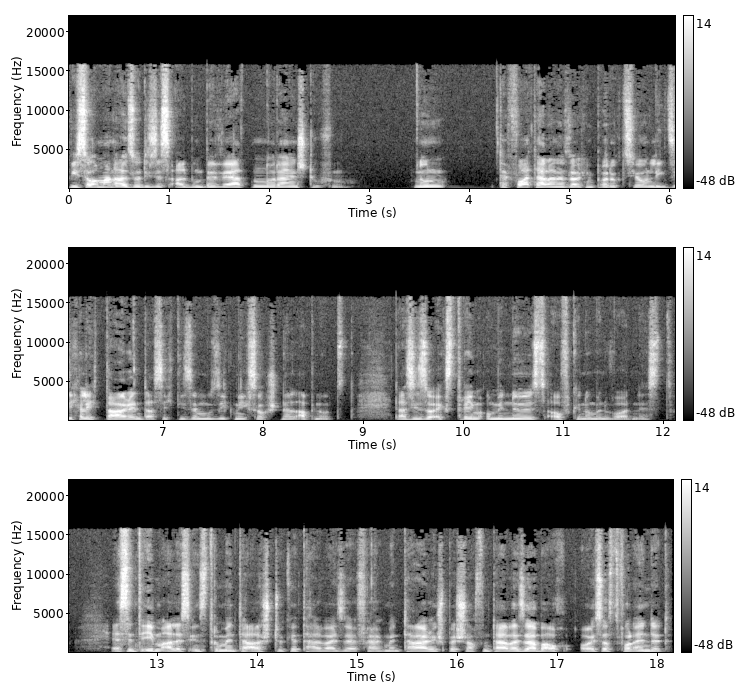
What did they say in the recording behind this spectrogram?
Wie soll man also dieses Album bewerten oder einstufen? Nun, der Vorteil einer solchen Produktion liegt sicherlich darin, dass sich diese Musik nicht so schnell abnutzt, da sie so extrem ominös aufgenommen worden ist. Es sind eben alles Instrumentalstücke, teilweise fragmentarisch beschaffen, teilweise aber auch äußerst vollendet.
